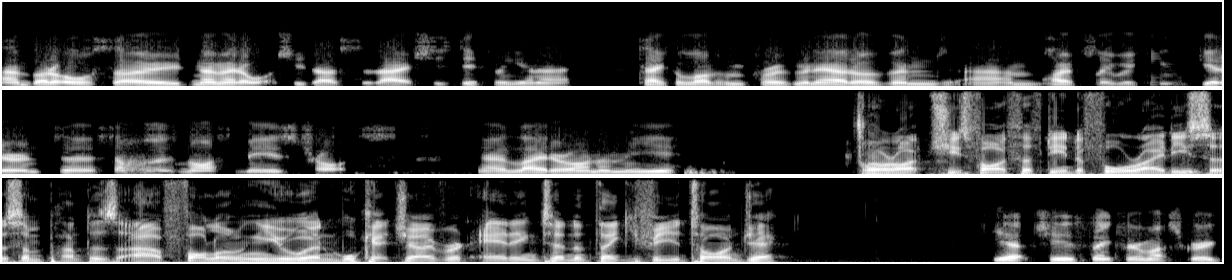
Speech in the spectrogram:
um, but also no matter what she does today, she's definitely going to take a lot of improvement out of, and um, hopefully we can get her into some of those nice mares trots, you know, later on in the year. All right, she's 550 into 480, so some punters are following you, and we'll catch you over at Addington. And thank you for your time, Jack. Yeah, cheers. Thanks very much, Greg.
